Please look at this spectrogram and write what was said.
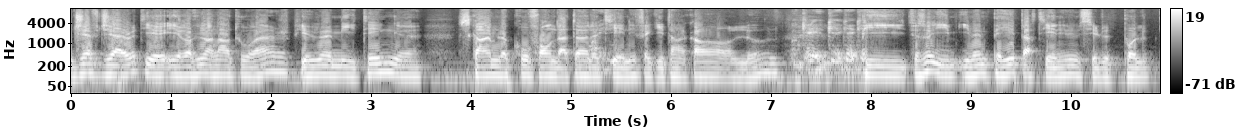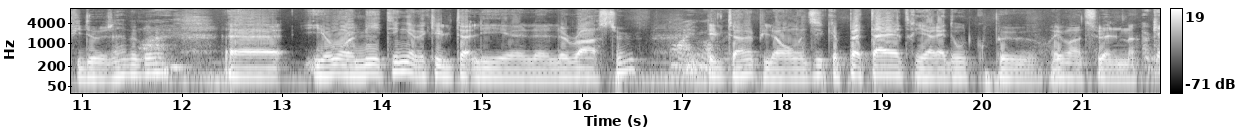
Jeff Jarrett, il, est- il est revenu dans l'entourage, puis il y a eu un meeting. euh, c'est quand même le cofondateur Ouais. de TNA, fait qu'il est encore là. là. OK, OK, OK. Puis, sais ça, il, il est même payé par TNA, même s'il lutte pas là depuis deux ans, à peu près. Ouais. Il y a eu un meeting avec les les, le, le roster, Ouais, puis là, on dit que peut-être il y aurait d'autres coupures, éventuellement. OK.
